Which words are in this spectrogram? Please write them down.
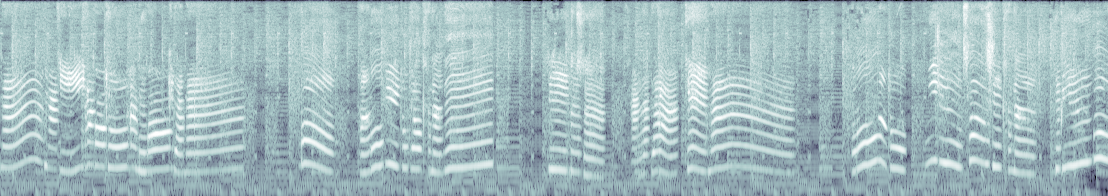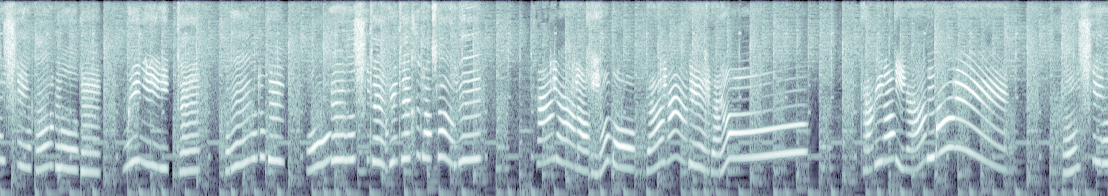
なんか聞いたことあるもんだな。まあ、あのビートだからね。ジームス、あなたってな。もうあと23時からデビュー配信があるので、見に行って、コメントで応援してみてくださいね。カラの色もダガーゲーだよ。旅の日がある配信の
